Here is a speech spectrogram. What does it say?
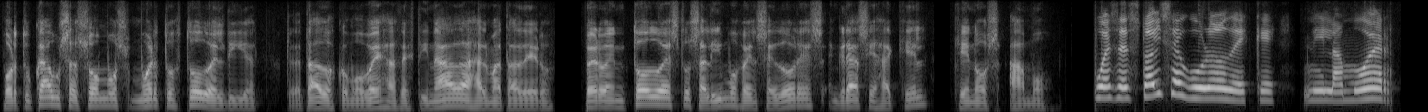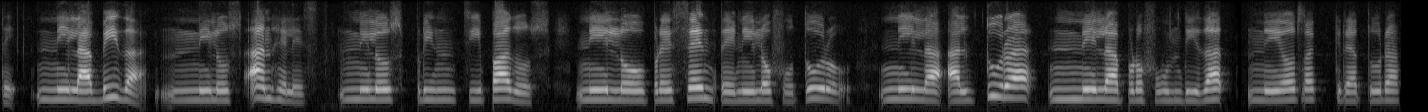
por tu causa somos muertos todo el día tratados como ovejas destinadas al matadero, pero en todo esto salimos vencedores gracias a aquel que nos amó. Pues estoy seguro de que ni la muerte, ni la vida, ni los ángeles, ni los principados, ni lo presente, ni lo futuro, ni la altura, ni la profundidad, ni otra criatura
